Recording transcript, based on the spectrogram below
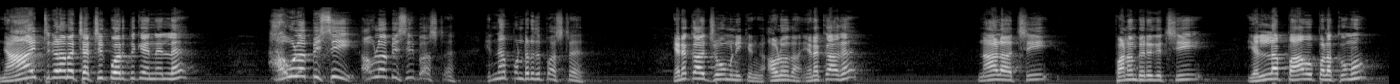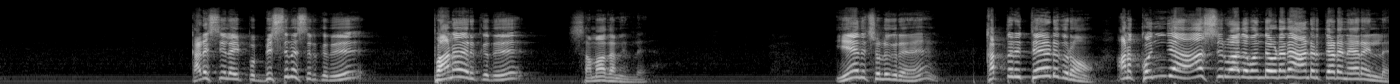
ஞாயிற்றுக்கிழமை சர்ச்சுக்கு போகிறதுக்கு என்ன இல்லை? அவ்வளோ பிஸி அவ்வளோ பிஸி பாஸ்டர் என்ன பண்ணுறது பாஸ்டர் எனக்காக ஜோ பண்ணிக்கங்க. அவ்வளோதான் எனக்காக நாளாச்சு பணம் பெருகுச்சு எல்லா பாவ பழக்கமும் கடைசியில் இப்போ பிஸ்னஸ் இருக்குது பணம் இருக்குது சமாதானம் இல்லை. ஏன்னு சொல்லுகிறேன் கத்தரை தேடுகிறோம். ஆனால் கொஞ்சம் ஆசீர்வாதம் வந்த உடனே ஆண்டர் தேட நேரம் இல்லை.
